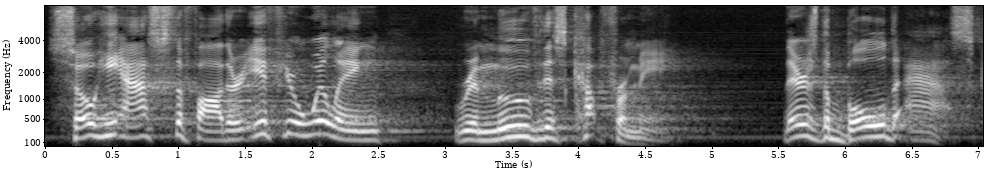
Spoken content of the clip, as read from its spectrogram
So he asks the Father, If you're willing, remove this cup from me. There's the bold ask.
